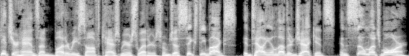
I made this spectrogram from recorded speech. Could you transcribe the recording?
Get your hands on buttery soft cashmere sweaters from just 60 bucks, Italian leather jackets, and so much more.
